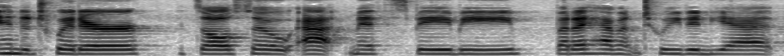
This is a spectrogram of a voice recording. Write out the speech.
and a Twitter, it's also at mythsbaby, but I haven't tweeted yet.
